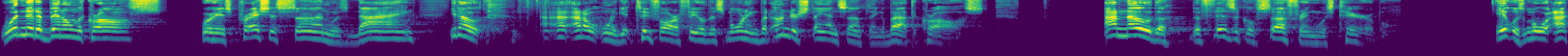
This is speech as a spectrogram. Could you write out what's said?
wouldn't it have been on the cross where his precious son was dying? You know, I, I don't want to get too far afield this morning, but understand something about the cross. I know the, the physical suffering was terrible. It was more, I,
